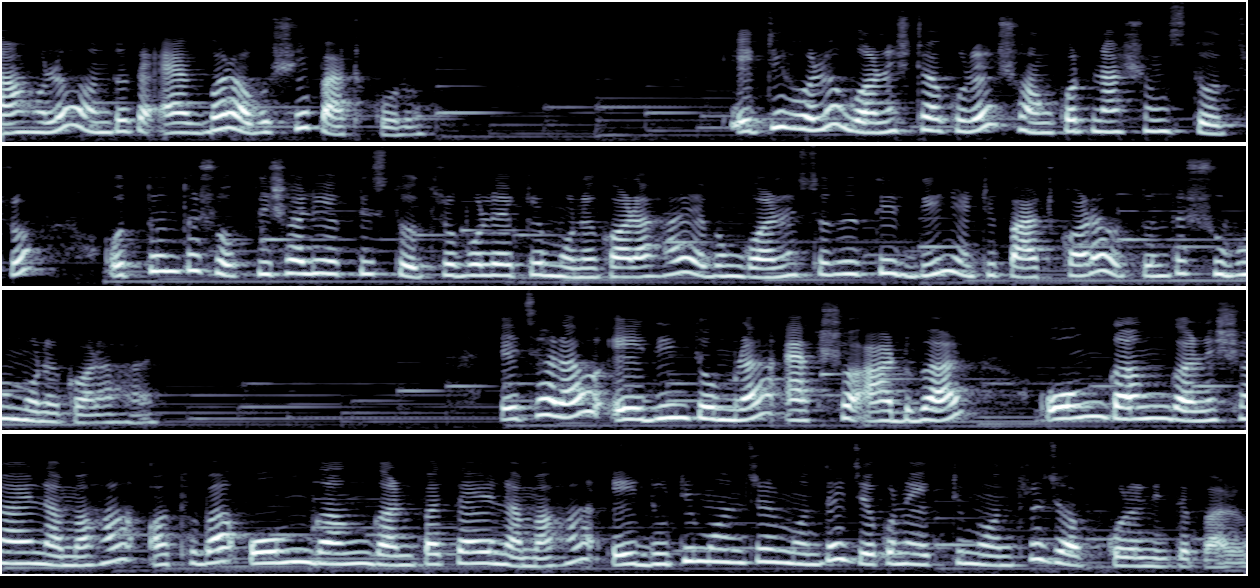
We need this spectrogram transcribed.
না হলেও অন্তত একবার অবশ্যই পাঠ করো। এটি হলো গণেশ ঠাকুরের সংকটনাশং স্তোত্র। অত্যন্ত শক্তিশালী একটি স্তোত্র বলে একে মনে করা হয় এবং গণেশ চতুর্থীর দিন এটি পাঠ করা অত্যন্ত শুভ মনে করা হয়। এছাড়াও এই দিন তোমরা একশো আট বার ওং গং গণেশায় নামাহা অথবা ওং গং গণপতায় নামাহা এই দুটি মন্ত্রের মধ্যে যে কোনো একটি মন্ত্র জপ করে নিতে পারো।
